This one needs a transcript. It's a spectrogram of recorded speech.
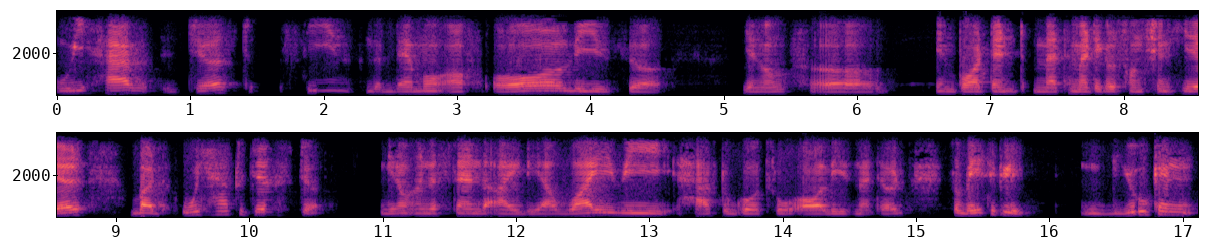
we have just seen the demo of all these, uh, you know, uh, important mathematical function here, but we have to just, you know, understand the idea why we have to go through all these methods. So basically, you can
